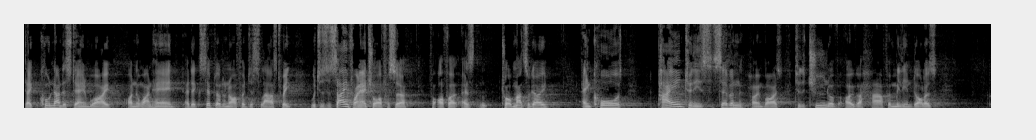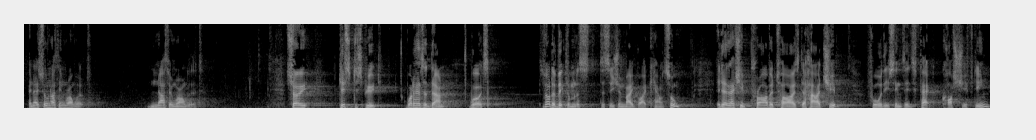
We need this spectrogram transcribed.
They couldn't understand why, on the one hand, they'd accepted an offer just last week, which is the same financial officer for offer as 12 months ago, and caused pain to these seven home buyers to the tune of over half a million dollars, and they saw nothing wrong with it. Nothing wrong with it. So this dispute, what has it done? Well, it's, it's not a victimless decision made by council. It has actually privatised the hardship for these things. It's fact cost shifting.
